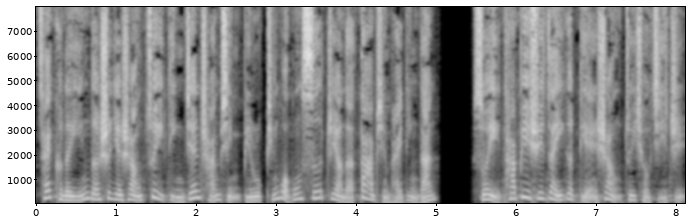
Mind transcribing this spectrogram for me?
才可能赢得世界上最顶尖产品，比如苹果公司这样的大品牌订单。所以他必须在一个点上追求极致。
